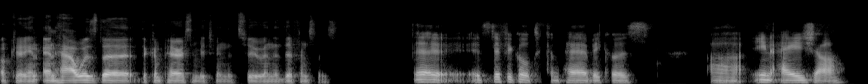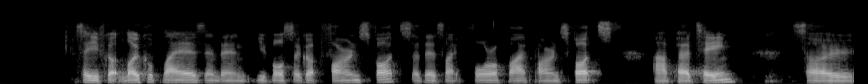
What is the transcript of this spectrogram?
Okay. And, and how was the the comparison between the two and the differences? Yeah, it's difficult to compare because uh, in Asia, so you've got local players and then you've also got foreign spots. So there's like four or five foreign spots uh, per team. So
